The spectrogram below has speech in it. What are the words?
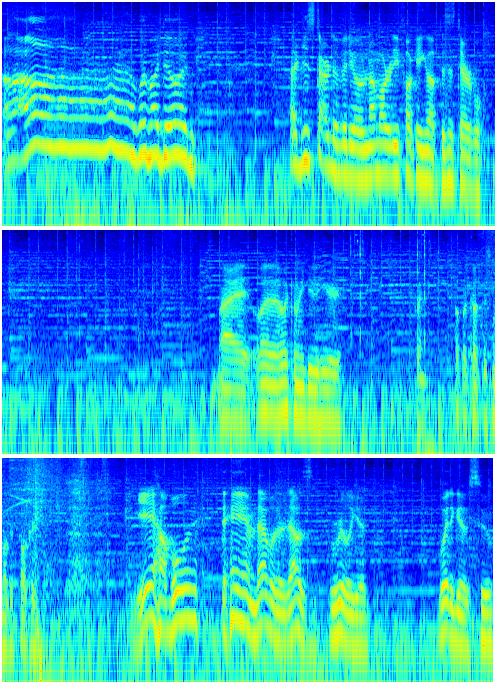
Ah, what am I doing? I just started the video and I'm already fucking up. This is terrible. Alright, what, what, can we do here? Uppercut this motherfucker. Yeah, boy! Damn, that was that was really good. Way to go, Sue.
